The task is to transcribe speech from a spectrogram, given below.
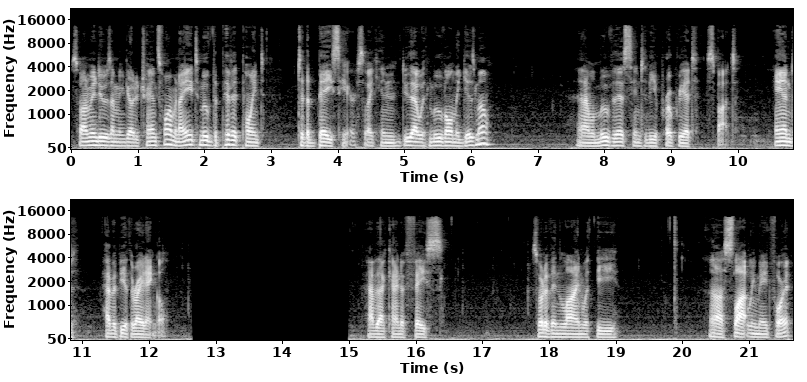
So what I'm going to do is I'm going to go to transform and I need to move the pivot point to the base here. So I can do that with move only gizmo. And I will move this into the appropriate spot and have it be at the right angle. Have that kind of face sort of in line with the uh, slot we made for it.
